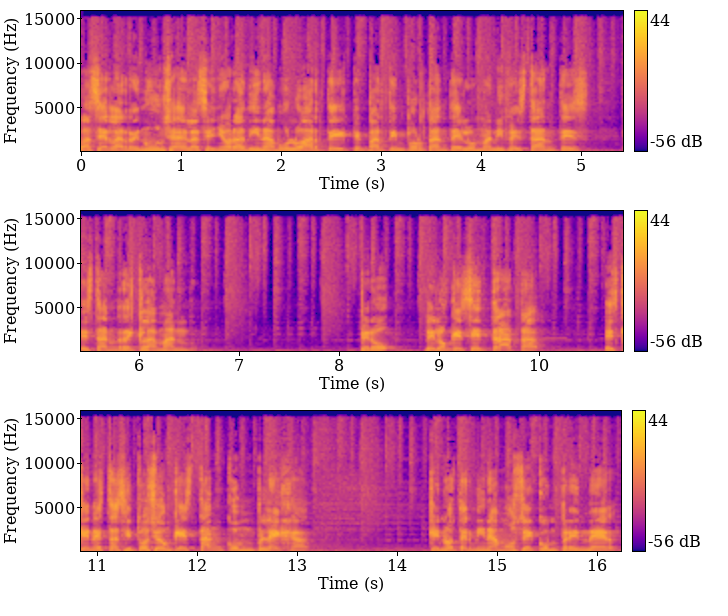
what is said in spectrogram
va a ser la renuncia de la señora Dina Boluarte, que parte importante de los manifestantes están reclamando. Pero de lo que se trata es que en esta situación que es tan compleja, que no terminamos de comprender,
